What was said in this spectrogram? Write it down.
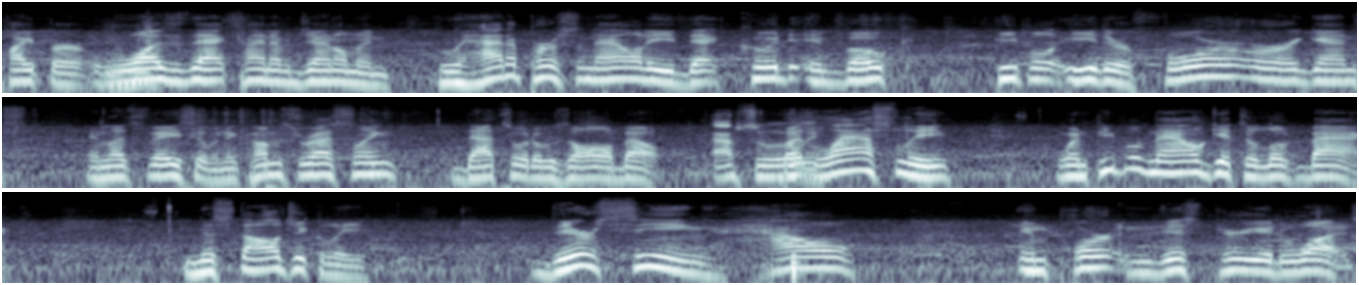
Piper, Mm-hmm. was that kind of gentleman who had a personality that could evoke people either for or against. And let's face it, when it comes to wrestling, that's what it was all about. Absolutely. But lastly, when people now get to look back nostalgically, they're seeing how important this period was.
